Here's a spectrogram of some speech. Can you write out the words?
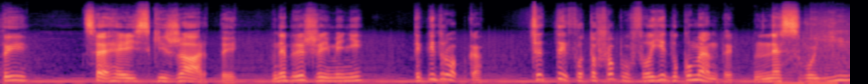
ти, це гейські жарти. Не бреши мені. Ти підробка. Це ти фотошопив свої документи. Не свої,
